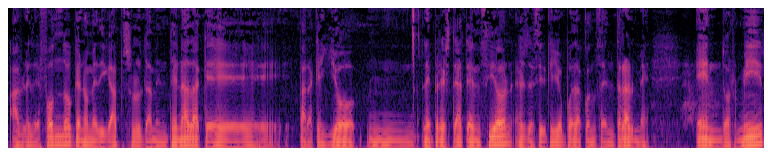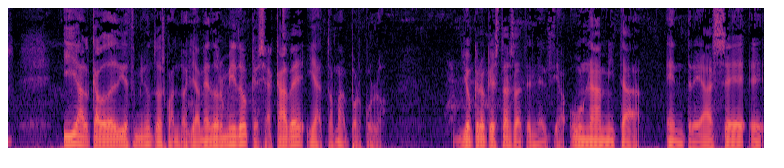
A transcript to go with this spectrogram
Hable de fondo, que no me diga absolutamente nada, que para que yo mm, le preste atención, es decir, que yo pueda concentrarme en dormir y al cabo de 10 minutos, cuando ya me he dormido, que se acabe y a tomar por culo. yo creo que esta es la tendencia. Una mitad entre, ase, eh,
